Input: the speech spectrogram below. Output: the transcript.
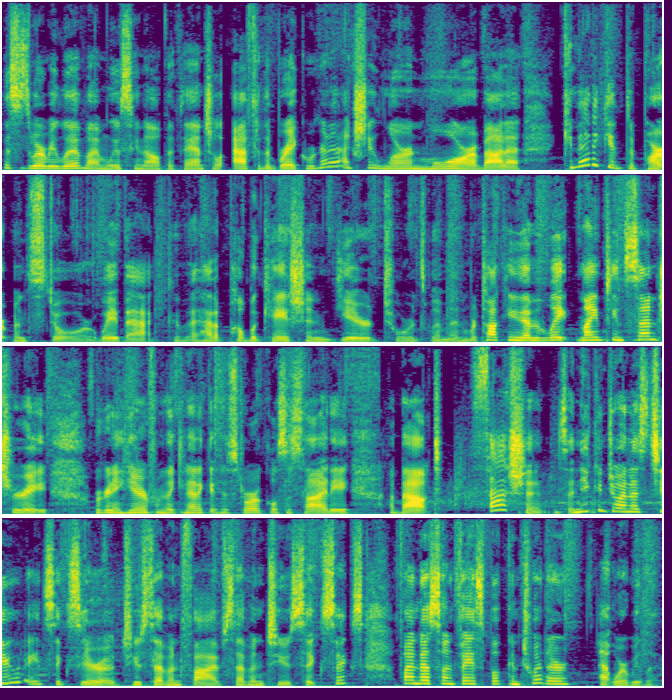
This is Where We Live. I'm Lucy Nalpathanchel. After the break, we're going to actually learn more about a Connecticut department store way back that had a publication geared towards women. We're talking in the late 19th century. We're going to hear from the Connecticut Historical Society about fashions. And you can join us too, 860 275 7266. Find us on Facebook and Twitter at Where We Live.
